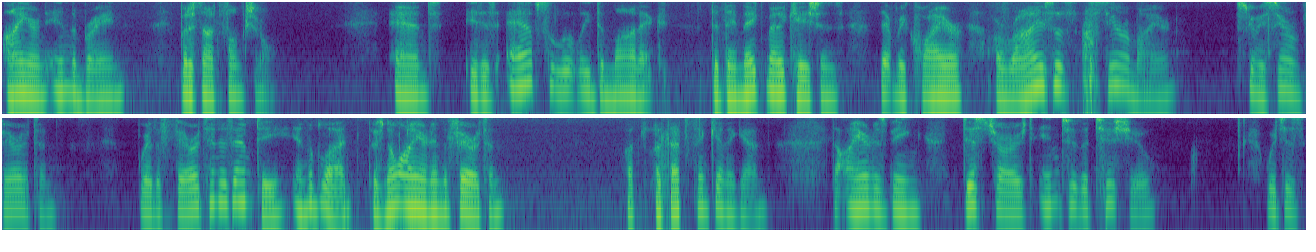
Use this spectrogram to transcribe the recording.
iron in the brain, but it's not functional. And it is absolutely demonic that they make medications that require a rise of serum iron, excuse me, serum ferritin, where the ferritin is empty in the blood. There's no iron in the ferritin. Let, let that sink in again. The iron is being discharged into the tissue, which is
